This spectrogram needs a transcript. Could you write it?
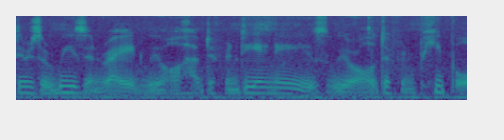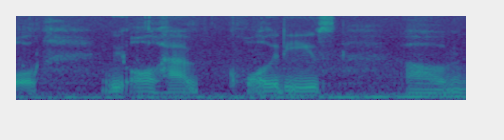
There's a reason, right? We all have different DNAs. We are all different people. We all have qualities. Um,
